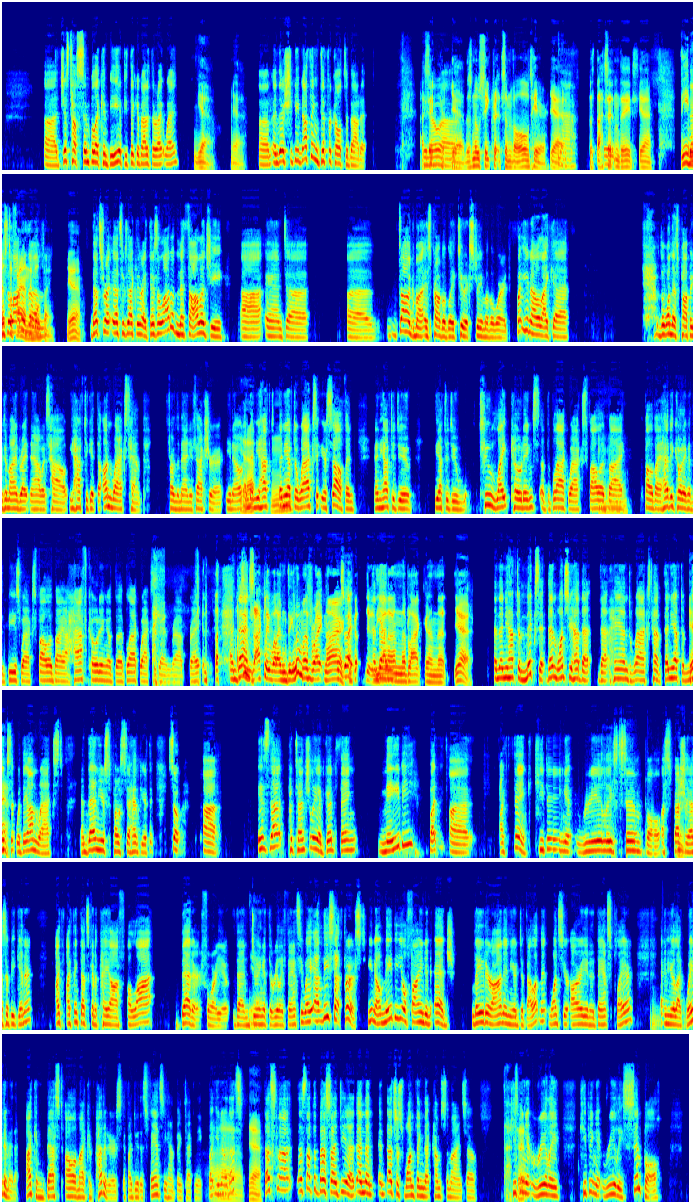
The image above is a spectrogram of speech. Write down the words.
uh, just how simple it can be if you think about it the right way. Yeah. Yeah. Um, and there should be nothing difficult about it. I You see. know, uh, yeah, there's no secrets involved here. Yeah, Yeah. that- that's Uh, it indeed. Yeah, There's a lot demystifying of, the whole um, thing. Yeah, That's right. That's exactly right. There's a lot of mythology uh, and uh, uh, dogma is probably too extreme of a word, but you know, like uh, the one that's popping to mind right now is how you have to get the unwaxed hemp from the manufacturer, you know, and then you have to, then Mhm. you have to wax it yourself, and and you have to do you have to do two light coatings of the black wax followed by Mhm. followed by a heavy coating of the beeswax, followed by a half coating of the black wax again, Rab, right? And that's then exactly what I'm dealing with right now. Right. Got the, And the yellow and the black and the yeah, and then you have to mix it. Then once you have that that hand waxed hemp, then you have to mix it with the unwaxed, and then you're supposed to hemp your thing. So uh is that potentially a good thing? Maybe, but uh, I think keeping it really simple, especially mm. as a beginner, I, I think that's going to pay off a lot better for you than yeah. doing it the really fancy way, at least at first. You know, maybe you'll find an edge later on in your development once you're already an advanced player mm. and you're like wait a minute i can best all of my competitors if i do this fancy hemping technique but you know that's uh, yeah that's not that's not the best idea and then and that's just one thing that comes to mind so that's keeping it. it really keeping it really simple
